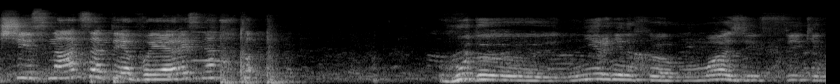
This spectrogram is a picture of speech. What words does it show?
16 вересня. Good Nirning Mazi Fikin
